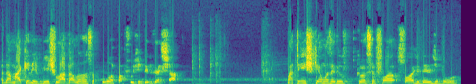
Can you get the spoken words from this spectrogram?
Ainda mais aquele bicho lá da lança, porra, pra fugir deles é chato. Mas tem esquemas ali que você foge deles de boa.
